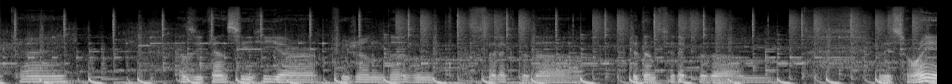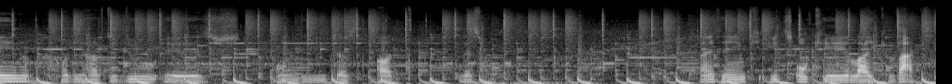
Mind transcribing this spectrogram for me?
Okay. As you can see here fusion doesn't select the didn't select the um, this rain. What you have to do is only just add this one. I think it's okay like that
